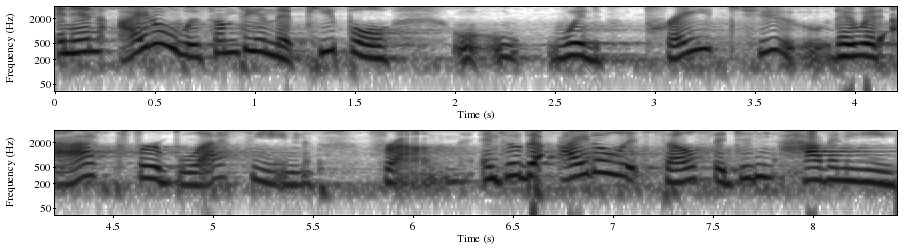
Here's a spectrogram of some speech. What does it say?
And an idol was something that people w- would pray to, they would ask for blessing from. And so the idol itself, it didn't have any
